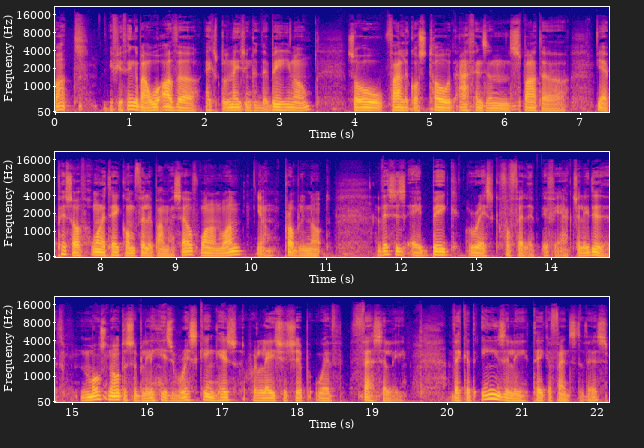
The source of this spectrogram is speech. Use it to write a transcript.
But if you think about what other explanation could there be, you know, so Phalekos told Athens and Sparta, yeah, piss off, I want to take on Philip by myself, one on one. You know, probably not. This is a big risk for Philip if he actually did it. Most noticeably, he's risking his relationship with Thessaly. They could easily take offense to this,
